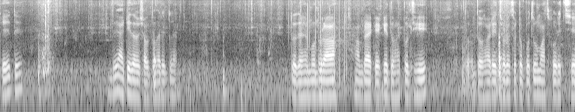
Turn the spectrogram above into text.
দে দে দে আইটে যাবে সব দোহার দেখলেন তো দেখেন বন্ধুরা, আমরা একে একে দোহার তুলছি। তো দোহারে ছোট ছোট প্রচুর মাছ পড়েছে।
